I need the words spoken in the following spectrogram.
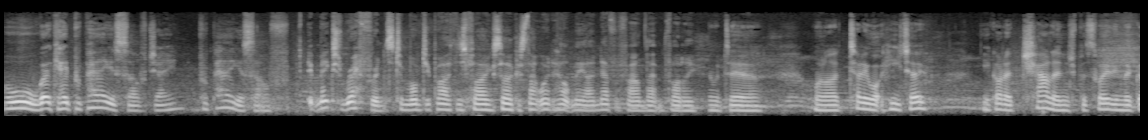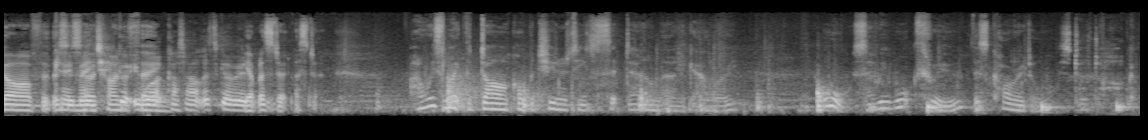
Oh, okay, prepare yourself, Jane. Prepare yourself. It makes reference to Monty Python's Flying Circus. That won't help me. I never found them funny. Oh dear. Well, I tell you what, Hito, you got a challenge persuading the Garv that this okay, is mate, her kind got of your thing. work cut out. Let's go in. Yep, let's do it. Let's do it. I always like the dark opportunity to sit down there in a gallery. Oh, so we walk through this corridor. Still dark apart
